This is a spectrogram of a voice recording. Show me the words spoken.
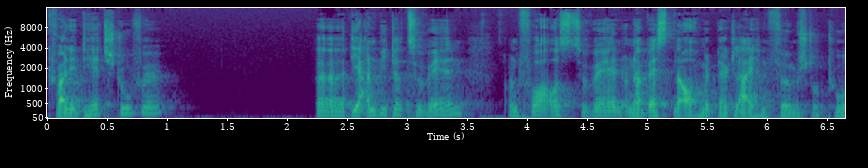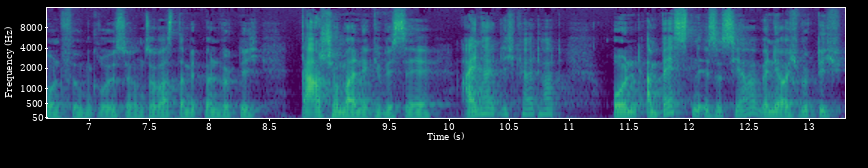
Qualitätsstufe äh, die Anbieter zu wählen und vorauszuwählen und am besten auch mit einer gleichen Firmenstruktur und Firmengröße und sowas, damit man wirklich da schon mal eine gewisse Einheitlichkeit hat. Und am besten ist es ja, wenn ihr euch wirklich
